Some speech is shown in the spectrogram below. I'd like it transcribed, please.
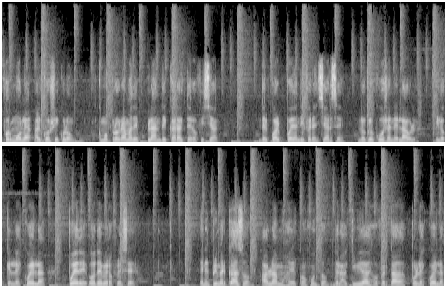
formula al currículum como programa de plan de carácter oficial, del cual pueden diferenciarse lo que ocurre en el aula y lo que la escuela puede o debe ofrecer. En el primer caso hablamos del conjunto de las actividades ofertadas por la escuela.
